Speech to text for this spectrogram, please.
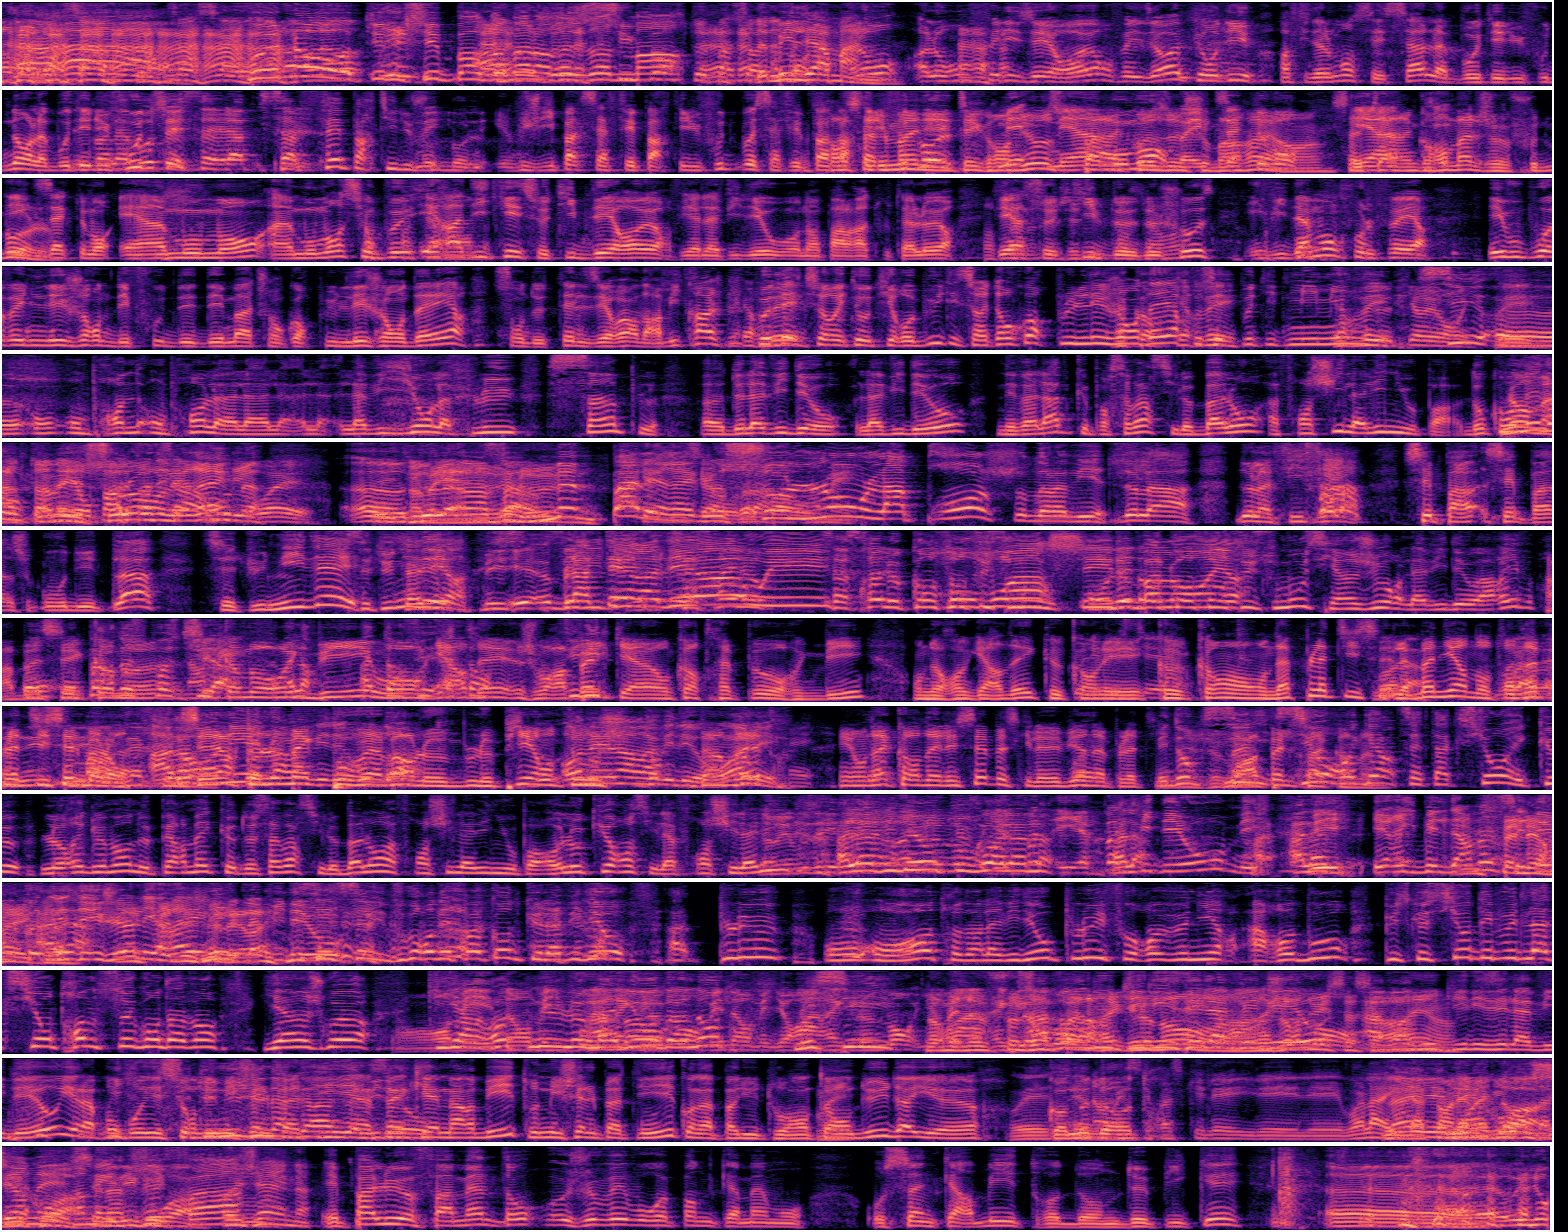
Benoît, tu ne supportes pas le raisonnement de Bilderman. Alors, alors, on fait des erreurs, on fait des erreurs, et puis on dit, ah, finalement c'est ça la beauté du foot. Non, la beauté du foot, ça, euh, fait partie du football. Mais, je dis pas que ça fait partie du football, ça fait pas partie du football. a été grandiose, mais, à, à, moment, de bah, Exactement. Hein. C'était un, un, grand match de football. Exactement. Et à un moment, à un moment, si on ah, peut éradiquer ce type d'erreur via la vidéo on en parlera tout à l'heure, et à ce type de, choses, évidemment qu'il faut le faire. Et vous pouvez avoir une légende des, foot, des, des matchs encore plus légendaires sans de telles erreurs d'arbitrage. Peut-être que ça aurait été au tir au but et ça aurait été encore plus légendaire que cette petite mimine Hervé. Si euh, on, prend, on prend la, vision la plus simple euh, de la vidéo, la vidéo n'est valable que pour savoir si le ballon a franchi la ligne ou pas. Donc on non, est mais dans attendez, on selon euh, les règles, même pas les règles, selon l'approche de la, de la, de la FIFA, c'est pas, c'est pas ce que vous dites là, c'est une idée. C'est une idée la Terre a oui. Ça serait le consensus mou. Si on le est dans le consensus mou si un jour la vidéo arrive. Ah bah euh, c'est comme, comme au rugby où on regardait. Je vous rappelle qu'il y a encore très peu au rugby, on ne regardait que quand les, que quand on aplatissait voilà. la manière dont on aplatissait le ballon. C'est-à-dire que le mec pouvait avoir le pied en touche et on accordait l'essai parce qu'il avait bien aplati. Mais donc si on regarde cette action et que le règlement ne permet que de savoir si le ballon a franchi la ligne ou pas. En l'occurrence, il a franchi la ligne. À la vidéo, tu vois la. main. Il n'y a pas de vidéo, mais Eric Bilderman, c'est déjà les règles de la vidéo vous ne vous rendez pas compte que la vidéo, ah, plus on, rentre dans la vidéo, plus il faut revenir à rebours, puisque si au début de l'action, 30 secondes avant, il y a un joueur qui a retenu le maillot d'un autre, mais, si, avant d'utiliser la vidéo, la vidéo, il y a la proposition de Michel Platini, un cinquième arbitre, Michel Platini qu'on n'a pas du tout entendu d'ailleurs, comme d'autres. Parce qu'il est, voilà, il attend les droits. Et pas l'UEFA. Maintenant, je vais vous répondre quand même aux, cinq arbitres dont deux piquets. Euh... oui, oui, non,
